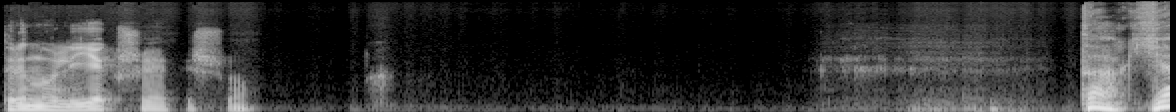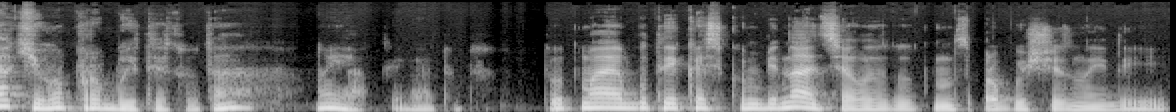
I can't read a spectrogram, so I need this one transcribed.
3-0, якщо я пішов. Так, як його пробити тут, а? Ну як тебе тут? Тут має бути якась комбінація, але тут ну, спробуй ще знайди. її.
